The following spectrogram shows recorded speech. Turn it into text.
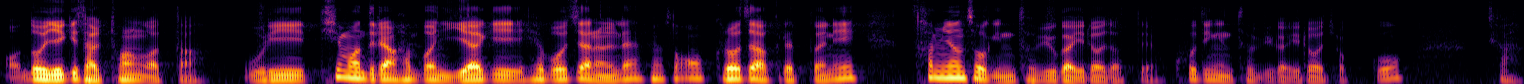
어, 너 얘기 잘 통한 것 같다. 우리 팀원들이랑 한번 이야기해 보지 않을래? 그래서 어 그러자 그랬더니 3연속 인터뷰가 이루어졌대요. 코딩 인터뷰가 이루어졌고 자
